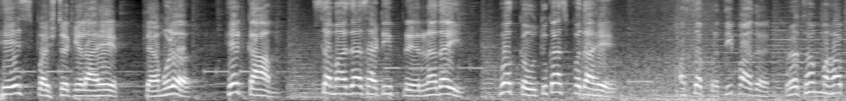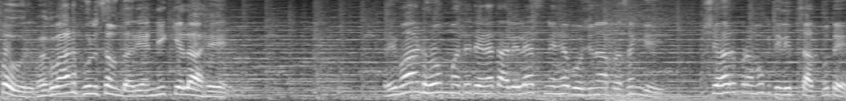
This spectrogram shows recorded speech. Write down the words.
हे स्पष्ट केलं आहे. त्यामुळं हे काम समाजासाठी प्रेरणादायी व कौतुकास्पद आहे असं प्रतिपादन प्रथम महापौर भगवान फुलसौंदर यांनी केलं आहे. रिमांड होममध्ये देण्यात आलेल्या स्नेहभोजनाप्रसंगी शहर प्रमुख दिलीप सातपुते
